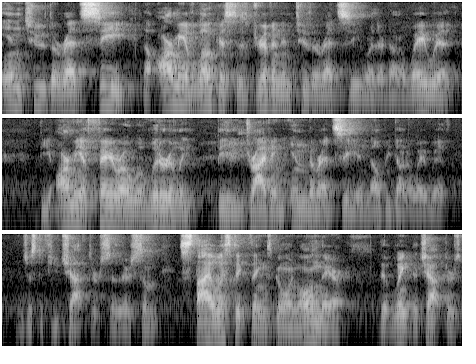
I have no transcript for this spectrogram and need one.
into the Red Sea. The army of locusts is driven into the Red Sea where they're done away with. The army of Pharaoh will literally be driving in the Red Sea and they'll be done away with in just a few chapters. So there's some stylistic things going on there that link the chapters.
